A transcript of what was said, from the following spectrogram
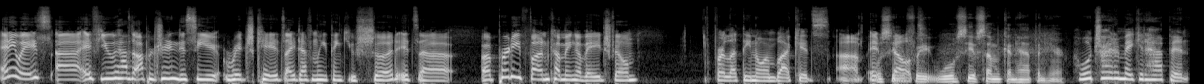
Anyways, uh, if you have the opportunity to see Rich Kids, I definitely think you should. It's a, a pretty fun coming of age film for Latino and Black kids. Um, it We'll see felt. if we we'll see if something can happen here. We'll try to make it happen.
